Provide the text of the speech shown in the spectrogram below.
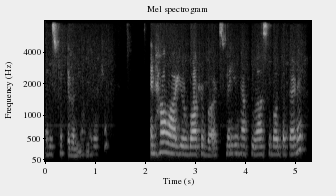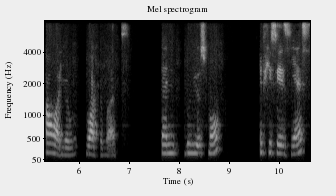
a respectable manner. Okay. And how are your waterworks? When you have to ask about the bladder, how are your waterworks? Then do you smoke? If she says yes,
